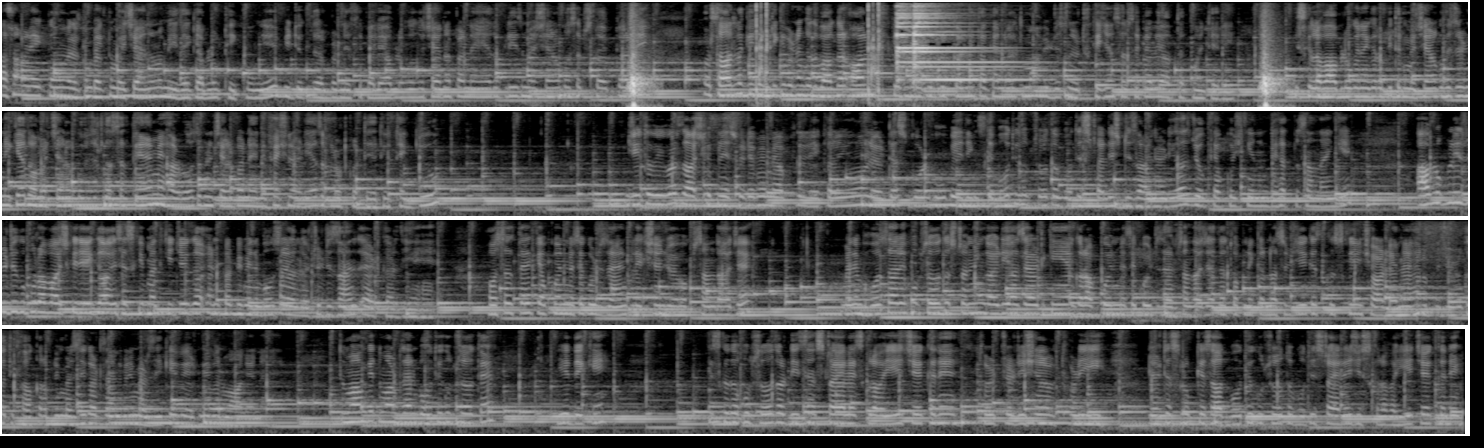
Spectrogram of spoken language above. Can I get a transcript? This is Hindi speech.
अस्सलाम वालेकुम बैक टू माय चैनल उम्मीद है कि आप लोग ठीक होंगे। वीडियो की तरफ़ बढ़ने से पहले आप लोगों को चैनल पर नए है तो प्लीज़ मेरे चैनल को सब्सक्राइब कर लें और साथ लगी घंटी के बटन को दबाकर ऑल नोटिफिकेशन को क्लिक ताकि वाली तमाम वीडियोस नोटिफिकेशन सबसे पहले आप तक पहुँचे रहें। इसके अलावा आप लोगों ने अगर अभी तक मेरे चैनल को विज़िट नहीं किया तो हमारे चैनल को विज़िट कर सकते हैं। मैं हर रोज़ अपने चैनल पर नए नए फ़ैशन आइडियाज़ अपलोड करती रहती हूँ। थैंक यू जी तो वीवर्स आज के अपने इस वीडियो में मैं आपके लेकर आई हूँ लेटेस्ट गोल्ड होप इयरिंग्स के बहुत ही खूबसूरत और बहुत ही स्टाइलिश डिज़ाइन आइडियाज़ जो कि आपको यकीन बेहद पसंद आएँगे। आप लोग प्लीज़ वीडियो को पूरा वॉच कीजिएगा, इसे स्किप मत कीजिएगा एंड पर भी मैंने बहुत सारे रिलेटेड डिज़ाइन ऐड कर दिए हैं। हो सकता है कि आपको इनमें से कोई डिज़ाइन कलेक्शन जो है वो पसंद आ जाए। मैंने बहुत सारे खूबसूरत स्टनिंग आइडियाज़ ऐड किए हैं। अगर आपको इनमें से कोई डिज़ाइन पसंद आ जाता है तो अपने करना ये कि इसका स्क्रीन शॉट लेना है और अपने ज़रूर का दिखाकर अपनी मर्ज़ी का डिज़ाइन अपनी मर्ज़ी के वेट में बनवा लेना है। तमाम के तमाम डिज़ाइन बहुत ही खूबसूरत है। ये देखें। इसका तो खूबसूरत और डिसेंट स्टाइल है। इसके अलावा ये चेक करें, थोड़ी ट्रेडिशनल थोड़ी लेटेस्ट लुक के साथ बहुत ही खूबसूरत और बहुत ही स्टाइलिश इसके अलावा ये चेक करें।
